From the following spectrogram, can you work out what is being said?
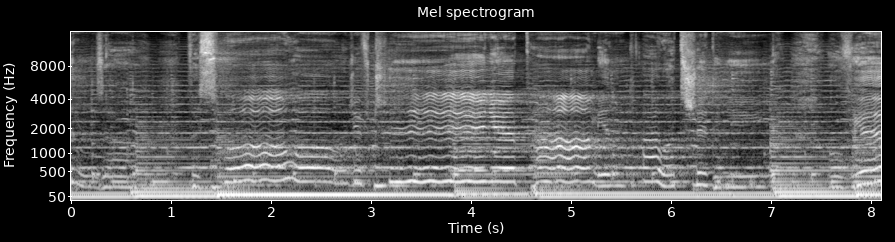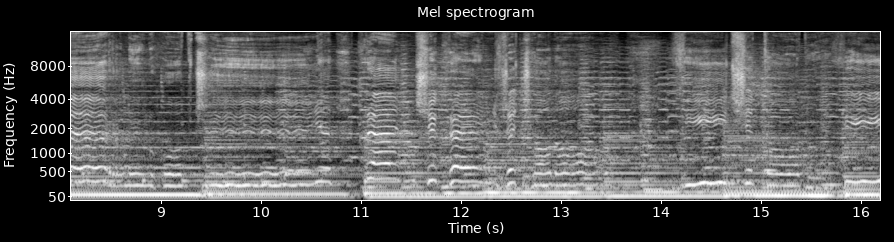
przędza, wesoło dziewczynie pamiętała trzy dni o wiernym chłopczynie. Kręć się, kręć wrzeciono, widź się tobie, widź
